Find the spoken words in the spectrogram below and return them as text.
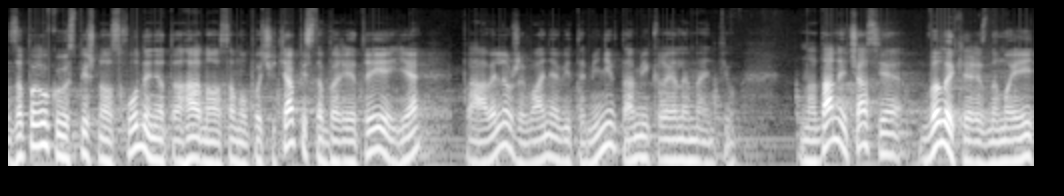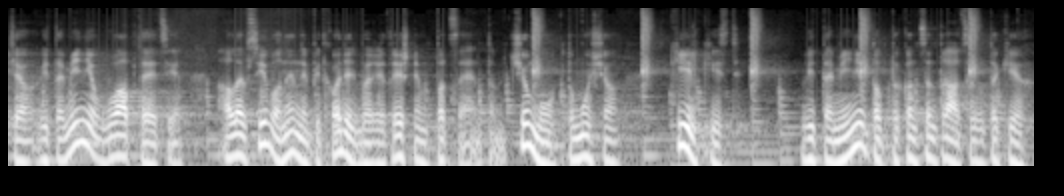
Запорукою успішного схуднення та гарного самопочуття після баріатрії є правильне вживання вітамінів та мікроелементів. На даний час є велике різноманіття вітамінів в аптеці, але всі вони не підходять баріатричним пацієнтам. Чому? Тому що кількість вітамінів, тобто концентрація у таких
